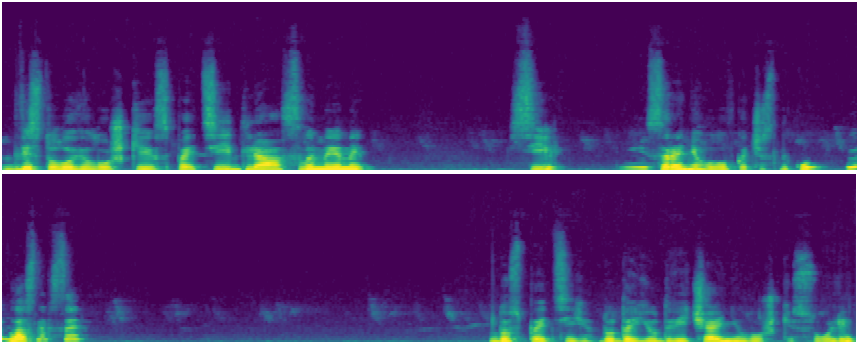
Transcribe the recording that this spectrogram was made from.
2 столові ложки спеції для свинини, сіль і середня головка чеснику. І, власне, все. До спеції додаю 2 чайні ложки солі.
